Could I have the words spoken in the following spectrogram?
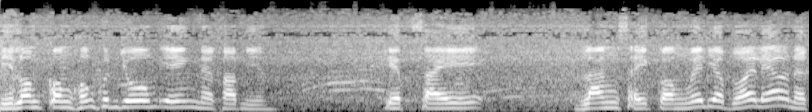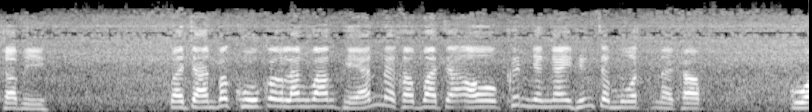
นี่ลองกองของคุณโยมเองนะครับนี่เก็บใส่ลังใส่กล่องไว้เรียบร้อยแล้วนะครับนี่อาจารย์พระครูก็กำลังวางแผนนะครับ ว่าจะเอาขึ้นยังไงถึงจะหมดนะครับ กลัว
